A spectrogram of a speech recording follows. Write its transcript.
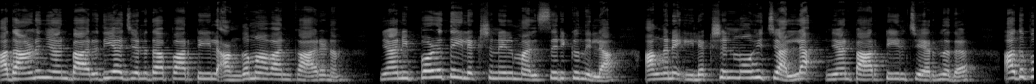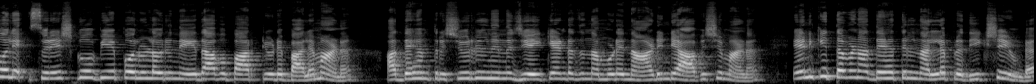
അതാണ് ഞാൻ ഭാരതീയ ജനതാ പാർട്ടിയിൽ അംഗമാവാൻ കാരണം. ഞാൻ ഇപ്പോഴത്തെ ഇലക്ഷനിൽ മത്സരിക്കുന്നില്ല. അങ്ങനെ ഇലക്ഷൻ മോഹിച്ചല്ല ഞാൻ പാർട്ടിയിൽ ചേർന്നത്. അതുപോലെ സുരേഷ് ഗോപിയെ പോലുള്ള ഒരു നേതാവ് പാർട്ടിയുടെ ബലമാണ്. അദ്ദേഹം തൃശ്ശൂരിൽ നിന്ന് ജയിക്കേണ്ടത് നമ്മുടെ നാടിന്റെ ആവശ്യമാണ്. എനിക്ക് ഇത്തവണ അദ്ദേഹത്തിൽ നല്ല പ്രതീക്ഷയുണ്ട്.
